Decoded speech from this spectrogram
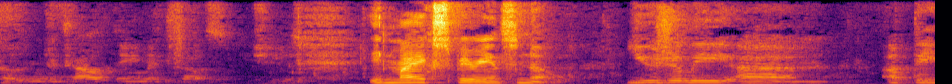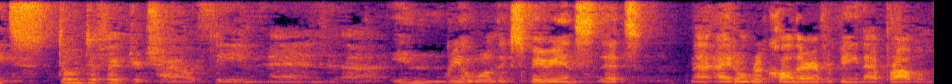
causing your child and issues? In my experience, no. Usually, um, updates don't affect your child theme, and uh, in real-world experience, that's I I don't recall there ever being that problem.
